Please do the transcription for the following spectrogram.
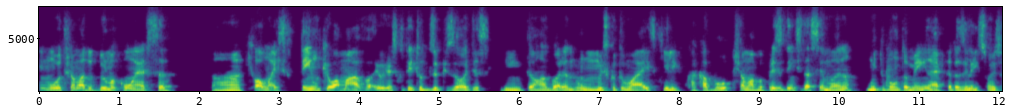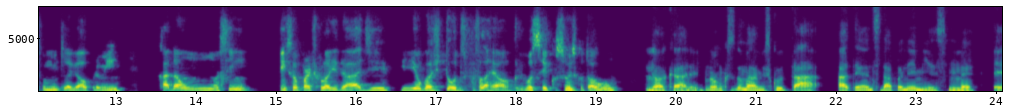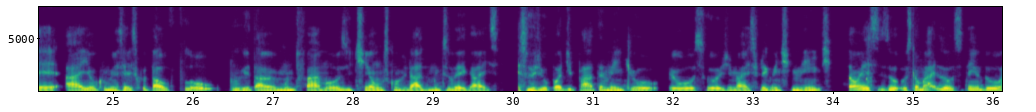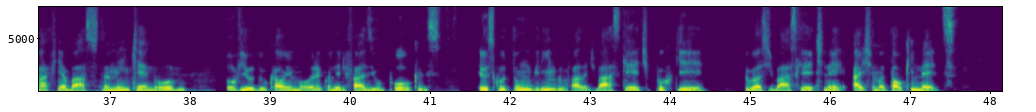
Tem um outro chamado Durma Com Essa, Uh, qual mais? Tem um que eu amava, eu já escutei todos os episódios, então agora não, não escuto mais, que ele acabou, que chamava Presidente da Semana, muito bom também, na época das eleições foi muito legal para mim. Cada um, assim, tem sua particularidade e eu gosto de todos, pra falar a real. E você, costuma escutar algum? Não, cara, eu não costumava escutar até antes da pandemia, assim, né? É, aí eu comecei a escutar o Flow, porque tava muito famoso e tinha uns convidados muito legais surgiu o Podpah também, que eu, eu ouço hoje mais frequentemente. Então, esses os que eu mais ouço. Tem o do Rafinha Bastos também, que é novo. Ouvi o do Cauê Moura, quando ele fazia o Poucas. Eu escuto um gringo fala de basquete, porque eu gosto de basquete, né? Aí chama Talking Nets.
